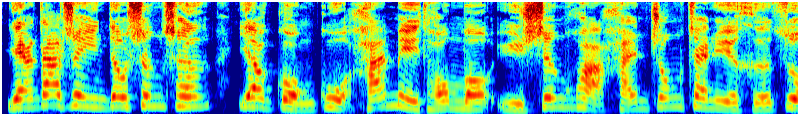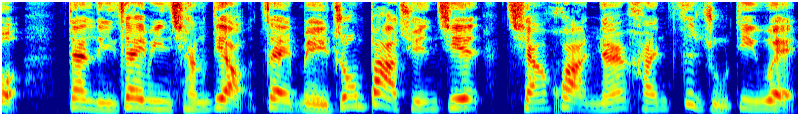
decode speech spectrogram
两大阵营都声称要巩固韩美同盟与深化韩中战略合作，但李在明强调，在美中霸权间强化南韩自主地位，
